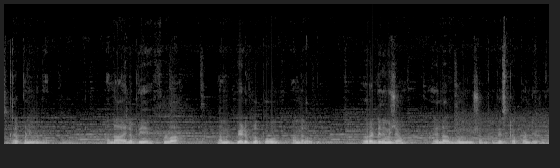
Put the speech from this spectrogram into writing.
ஸ்க்ரப் பண்ணி விடுங்க. அந்த ஆயில் அப்படியே ஃபுல்லாக நம்ம பேடுக்குள்ளே போகணும் அந்த அளவுக்கு. ஒரு ரெண்டு நிமிஷம் இல்லைன்னா ஒரு மூணு நிமிஷம் அப்படியே ஸ்க்ரப் பண்ணிட்டு இருங்க.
